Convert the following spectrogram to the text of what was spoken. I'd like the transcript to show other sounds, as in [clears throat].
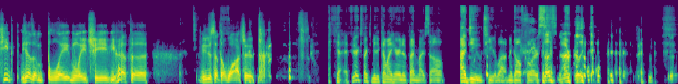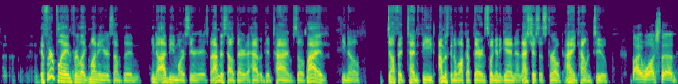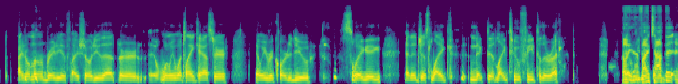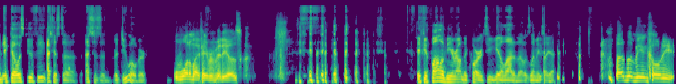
He he doesn't blatantly cheat. You have to. You just have to watch it. [laughs] Yeah, if you're expecting me to come on here and defend myself, I do cheat a lot in the golf course. [laughs] So it's not really. if we're playing for like money or something, you know, I'd be more serious. But I'm just out there to have a good time. So if I, you know, duff it ten feet, I'm just gonna walk up there and swing it again, and that's just a stroke. I ain't counting two. I watched that. I don't remember Brady if I showed you that or uh, when we went to Lancaster and we recorded you [laughs] swinging, and it just like nicked it like two feet to the [laughs] right. Oh Yeah, yeah, if I top it and it goes two feet, that's just a that's just a, a do over. One of my favorite videos. [laughs] If you follow me around the course, you get a lot of those. Let me tell you. That's what me and Cody.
